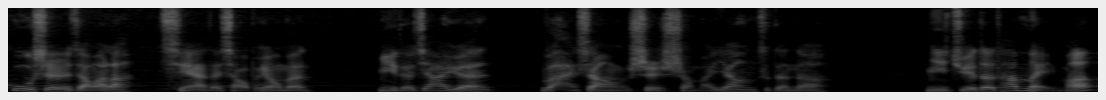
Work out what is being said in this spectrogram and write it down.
故事讲完了，亲爱的小朋友们，你的家园晚上是什么样子的呢？你觉得它美吗？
